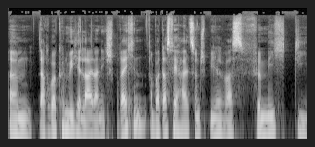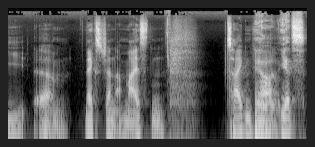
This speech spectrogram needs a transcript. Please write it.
Ähm, darüber können wir hier leider nicht sprechen, aber das wäre halt so ein Spiel, was für mich die ähm, Next Gen am meisten zeigen würde. Ja, jetzt,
